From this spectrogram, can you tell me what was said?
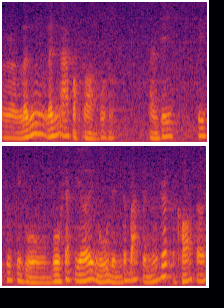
ờ, lấn lấn áp học trò của họ. Thành cái cái cái, cái vụ vô sắc giới ngũ định tới bát định nó rất là khó tới.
